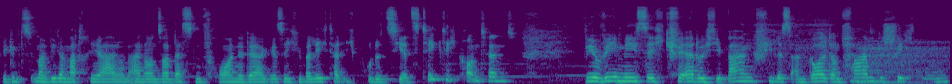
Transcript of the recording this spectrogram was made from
Da gibt es immer wieder Material. Und einer unserer besten Freunde, der sich überlegt hat, ich produziere jetzt täglich Content. WoW-mäßig quer durch die Bank, vieles an Gold- und Farmgeschichten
